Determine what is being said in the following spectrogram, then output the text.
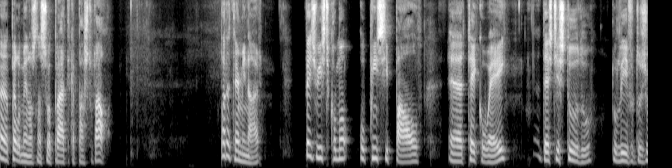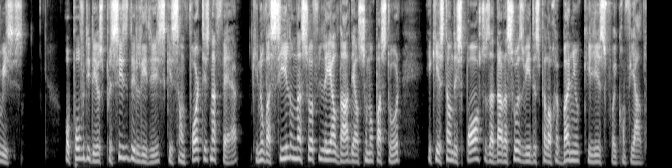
uh, pelo menos na sua prática pastoral. Para terminar, vejo isto como o principal uh, takeaway deste estudo do livro dos Juízes. O povo de Deus precisa de líderes que são fortes na fé, que não vacilam na sua lealdade ao sumo pastor e que estão dispostos a dar as suas vidas pelo rebanho que lhes foi confiado.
